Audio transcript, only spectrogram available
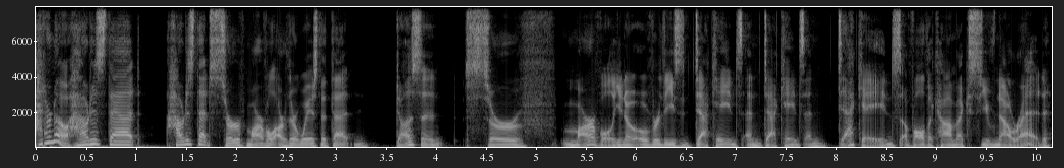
I don't know. How does that how does that serve Marvel? Are there ways that that doesn't serve Marvel, you know, over these decades and decades and decades of all the comics you've now read?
